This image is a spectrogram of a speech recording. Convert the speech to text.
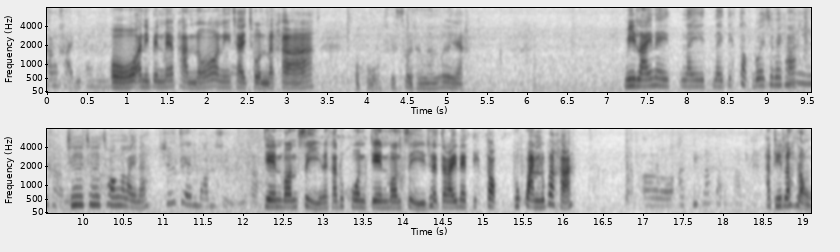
ทางขายมีทางนี้โอ้อันนี้เป็นแม่พันธุ์เนาะ อันนี้ชายชนนะคะ โอ้โห สวยๆ ทั้งนั้นเลยอะ มีไลฟ์ในในในทิกตอกด้วยใช่ไหมคะ มีค่ะ ชื่อชื่อช่องอะไรนะ ชื่อเจนบอลสีค่ะ เจนบอลสีนะคะ ทุกคนเจนบอลสีเธอจะไลฟ์ในทิกตอกทุกวันหรือเปล่าคะ เอ่ออาทิตย์ละสองครั้งอาทิตย์ละสอง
